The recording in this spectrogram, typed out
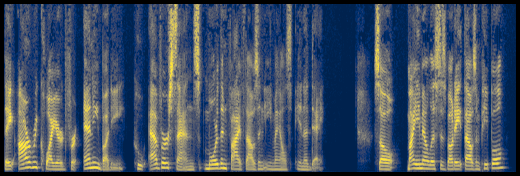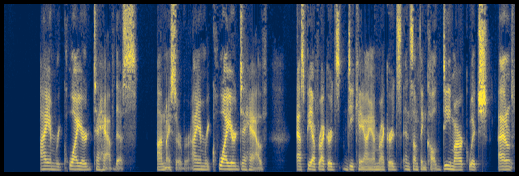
They are required for anybody who ever sends more than 5,000 emails in a day. So my email list is about 8,000 people. I am required to have this on my server. I am required to have SPF records, DKIM records, and something called DMARC, which I don't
